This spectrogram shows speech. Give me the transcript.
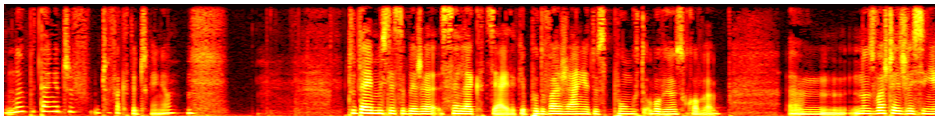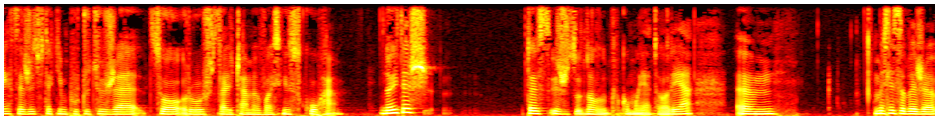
no pytanie, czy, czy faktycznie, nie? Tutaj myślę sobie, że selekcja i takie podważanie to jest punkt obowiązkowy. No, zwłaszcza jeżeli się nie chce żyć w takim poczuciu, że co róż zaliczamy właśnie z kucha. No i też, to jest już znowu tylko moja teoria, myślę sobie, że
